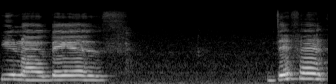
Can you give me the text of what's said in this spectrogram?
You know, there's different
